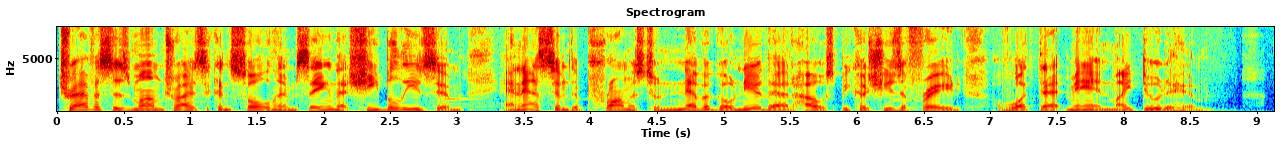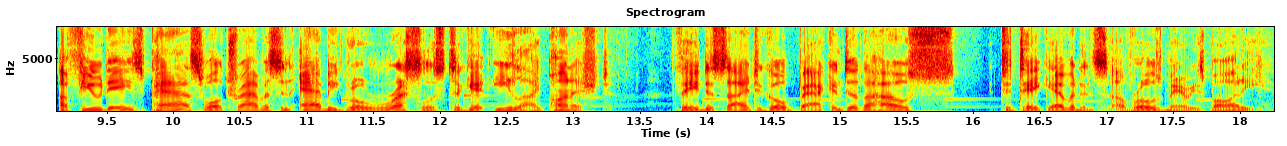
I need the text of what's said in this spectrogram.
Travis's mom tries to console him, saying that she believes him and asks him to promise to never go near that house because she's afraid of what that man might do to him. A few days pass while Travis and Abby grow restless to get Eli punished. They decide to go back into the house to take evidence of Rosemary's body.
